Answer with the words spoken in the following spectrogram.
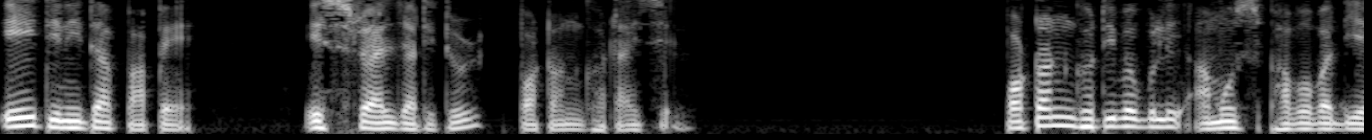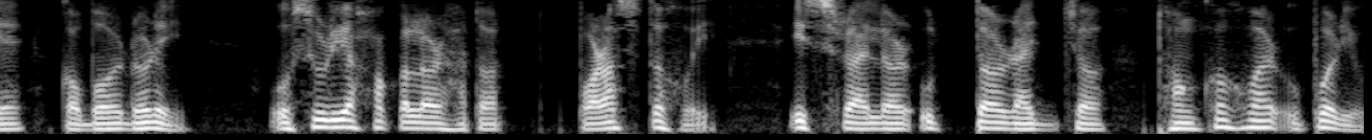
এই তিনিটা পাপে ইছৰাইল জাতিটোৰ পতন ঘটাইছিল। পতন ঘটিব বুলি আমোচ ভাৱবাদীয়ে কবৰ দৰেই অচুৰীয়াসকলৰ হাতত পৰাস্ত হৈ ইছৰাইলৰ উত্তৰ ৰাজ্য ধ্বংস হোৱাৰ উপৰিও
